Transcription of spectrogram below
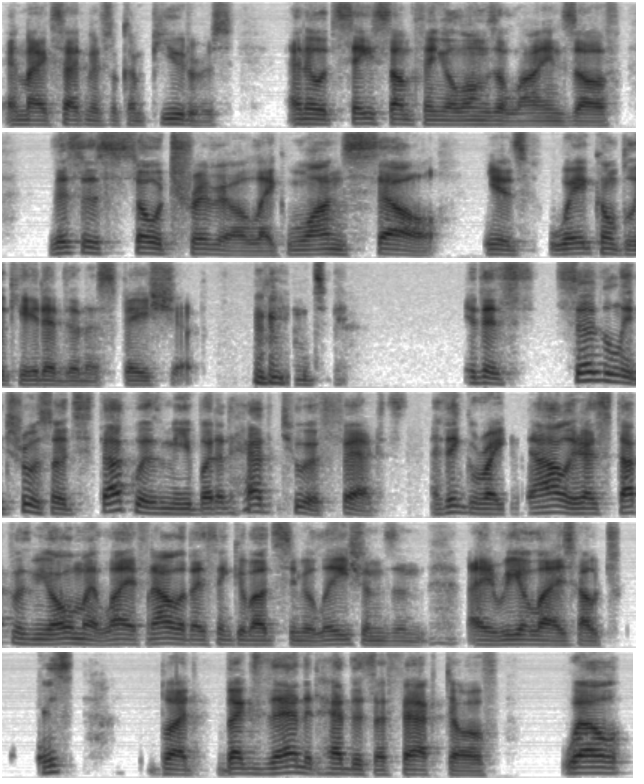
and my excitement for computers, and it would say something along the lines of, This is so trivial. Like one cell is way complicated than a spaceship. and it is certainly true. So it stuck with me, but it had two effects. I think right now it has stuck with me all my life. Now that I think about simulations and I realize how true it is. But back then it had this effect of, well,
